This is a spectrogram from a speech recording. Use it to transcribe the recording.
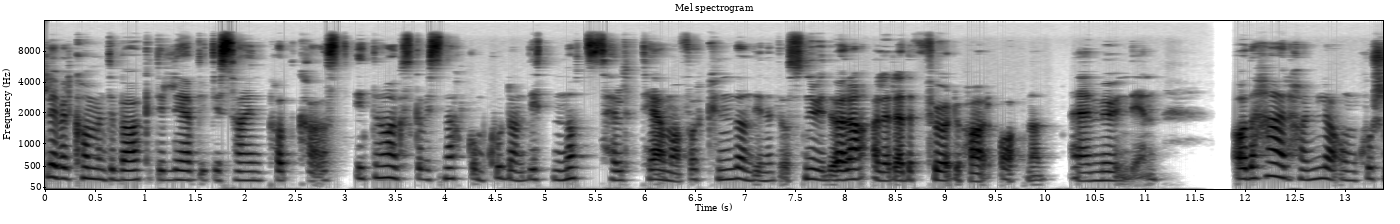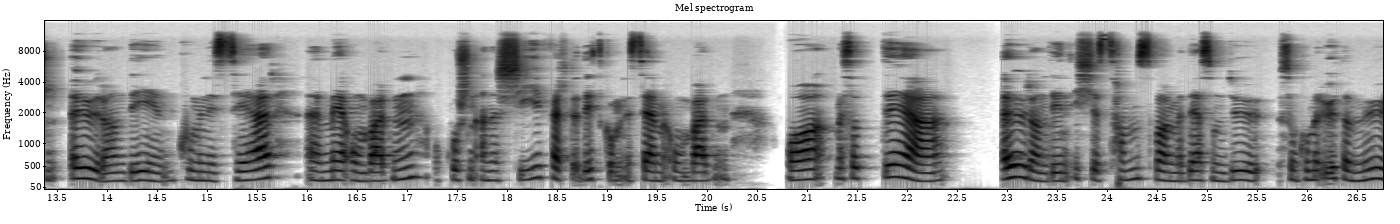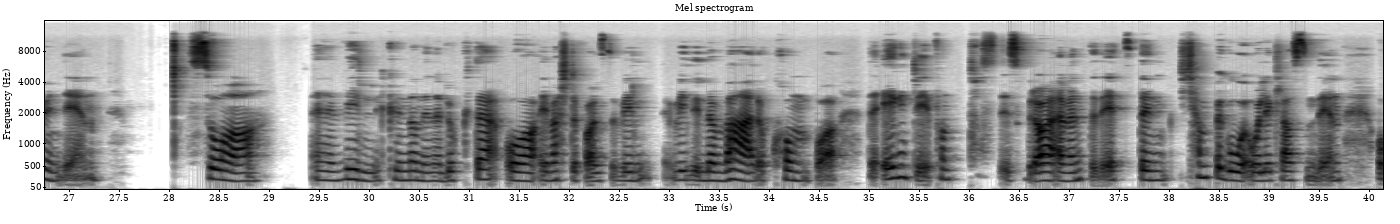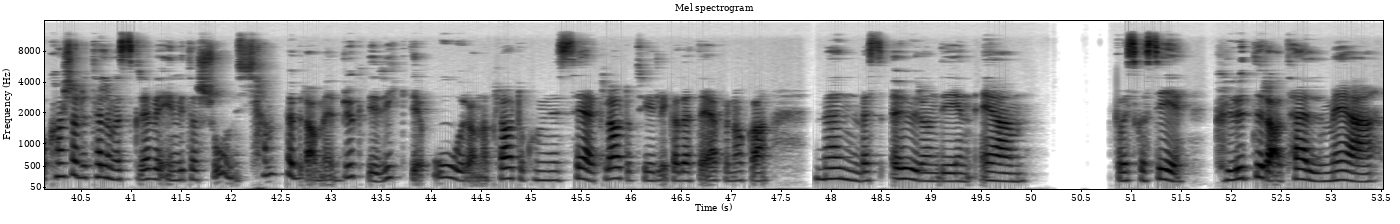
Hjertelig velkommen tilbake til Lev ditt design-podkast. I dag skal vi snakke om hvordan ditt not self-tema får kundene dine til å snu i døra allerede før du har åpna eh, munnen din. Og det her handler om hvordan auraen din kommuniserer eh, med omverdenen, og hvordan energifeltet ditt kommuniserer med omverdenen. Og hvis at det auraen din ikke samsvarer med det som, du, som kommer ut av munnen din, så vil kundene dine lukte, og i verste fall så vil, vil, de la være å komme på det egentlig fantastisk bra eventet ditt, den kjempegode oljeklassen din. Og kanskje har du til og med skrevet invitasjon kjempebra med brukt de riktige ordene og klart å kommunisere klart og tydelig hva dette er for noe. Men hvis auraen din er hva vi skal si, kludra til med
